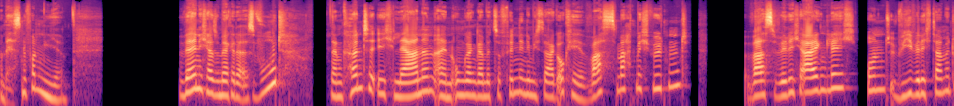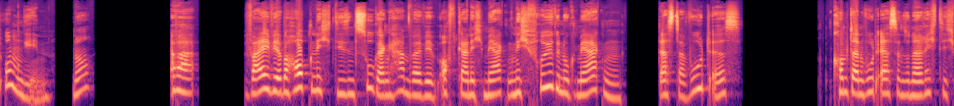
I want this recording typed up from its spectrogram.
Am besten von mir. Wenn ich also merke, da ist Wut, dann könnte ich lernen, einen Umgang damit zu finden, indem ich sage, okay, was macht mich wütend? Was will ich eigentlich und wie will ich damit umgehen? Ne? Aber weil wir überhaupt nicht diesen Zugang haben, weil wir oft gar nicht merken, nicht früh genug merken, dass da Wut ist, kommt dann Wut erst in so einer richtig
